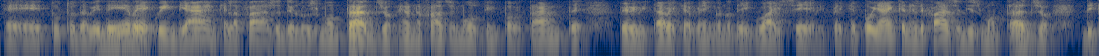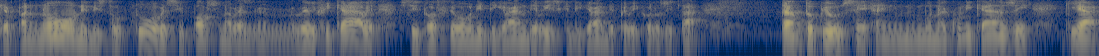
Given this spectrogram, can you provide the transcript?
è tutto da vedere e quindi anche la fase dello smontaggio è una fase molto importante per evitare che avvengano dei guai seri, perché poi anche nelle fasi di smontaggio di capannoni, di strutture si possono verificare situazioni di grandi rischi, di grande pericolosità, tanto più se in alcuni casi chi ha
